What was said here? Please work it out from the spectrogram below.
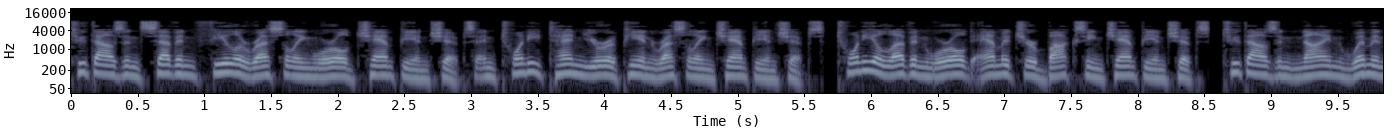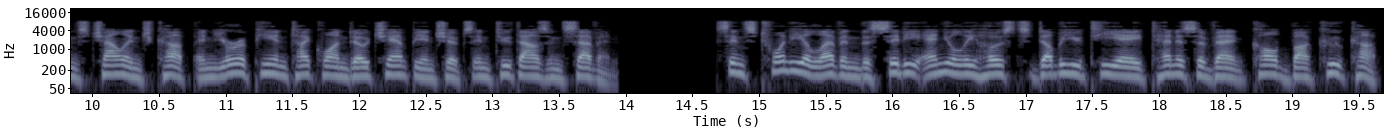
2007 FILA Wrestling World Championships and 2010 European Wrestling Championships, 2011 World Amateur Boxing Championships, 2009 Women's Challenge Cup and European Taekwondo Championships in 2007. Since 2011 the city annually hosts WTA tennis event called Baku Cup.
